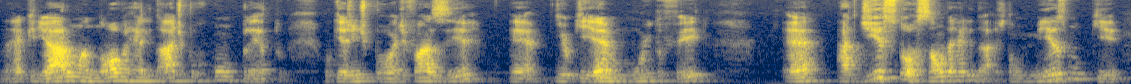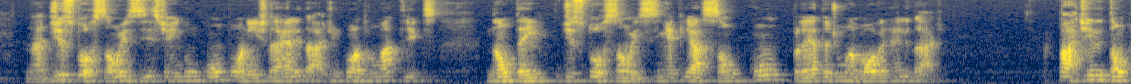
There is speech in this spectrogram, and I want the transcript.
né? criar uma nova realidade por completo. O que a gente pode fazer é, e o que é muito feito, é a distorção da realidade. Então, mesmo que na distorção existe ainda um componente da realidade, enquanto no Matrix não tem distorção, e sim a criação completa de uma nova realidade. Partindo então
